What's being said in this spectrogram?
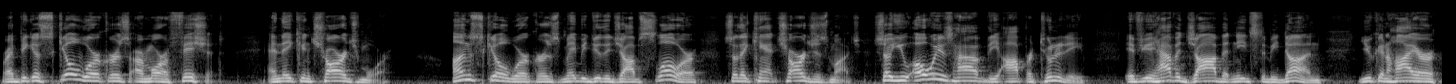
right? Because skilled workers are more efficient. and they can charge more. Unskilled workers maybe do the job slower, so they can't charge as much. So you always have the opportunity. If you have a job that needs to be done, you can hire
